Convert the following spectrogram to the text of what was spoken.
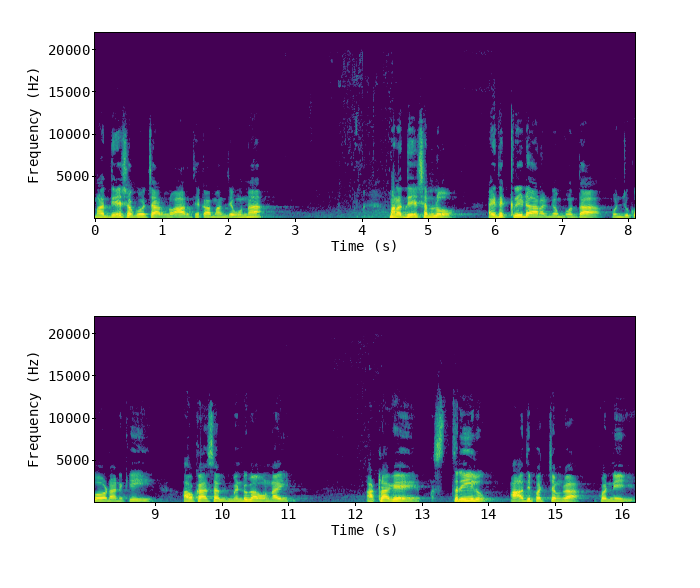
మన దేశ గోచారంలో ఆర్థిక మంది ఉన్నా మన దేశంలో అయితే క్రీడారంగం కొంత పుంజుకోవడానికి అవకాశాలు మెండుగా ఉన్నాయి. అట్లాగే స్త్రీలు ఆధిపత్యంగా కొన్ని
